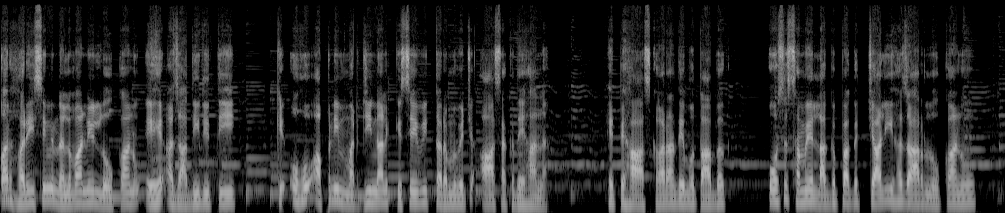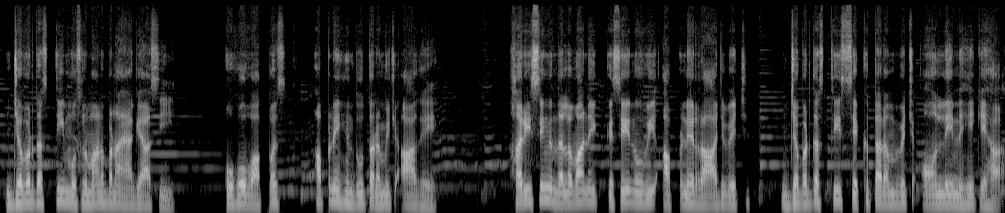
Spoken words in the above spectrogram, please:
ਪਰ ਹਰੀ ਸਿੰਘ ਨਲਵਾ ਨੇ ਲੋਕਾਂ ਨੂੰ ਇਹ ਆਜ਼ਾਦੀ ਦਿੱਤੀ ਕਿ ਉਹ ਆਪਣੀ ਮਰਜ਼ੀ ਨਾਲ ਕਿਸੇ ਵੀ ਧਰਮ ਵਿੱਚ ਆ ਸਕਦੇ ਹਨ। ਇਤਿਹਾਸਕਾਰਾਂ ਦੇ ਮੁਤਾਬਕ ਉਸ ਸਮੇਂ ਲਗਭਗ 40000 ਲੋਕਾਂ ਨੂੰ ਜ਼ਬਰਦਸਤੀ ਮੁਸਲਮਾਨ ਬਣਾਇਆ ਗਿਆ ਸੀ। ਉਹ ਵਾਪਸ ਆਪਣੇ ਹਿੰਦੂ ਧਰਮ ਵਿੱਚ ਆ ਗਏ। ਹਰੀ ਸਿੰਘ ਨਲਵਾ ਨੇ ਕਿਸੇ ਨੂੰ ਵੀ ਆਪਣੇ ਰਾਜ ਵਿੱਚ ਜ਼ਬਰਦਸਤੀ ਸਿੱਖ ਧਰਮ ਵਿੱਚ ਆਉਣ ਲਈ ਨਹੀਂ ਕਿਹਾ।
